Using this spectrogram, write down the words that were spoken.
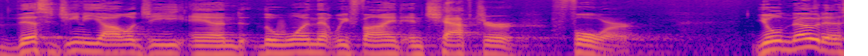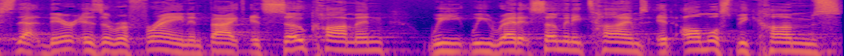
this genealogy and the one that we find in chapter 4. You'll notice that there is a refrain. In fact, it's so common, we, we read it so many times, it almost becomes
